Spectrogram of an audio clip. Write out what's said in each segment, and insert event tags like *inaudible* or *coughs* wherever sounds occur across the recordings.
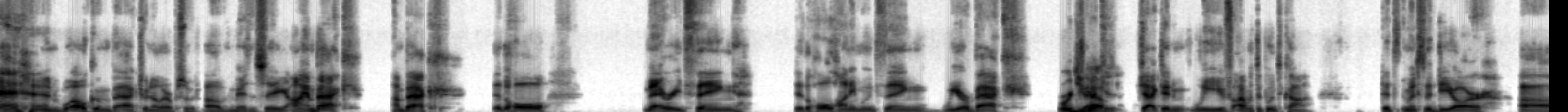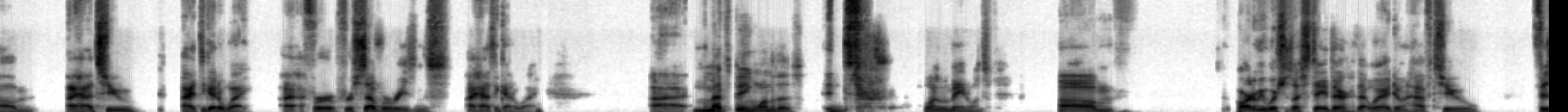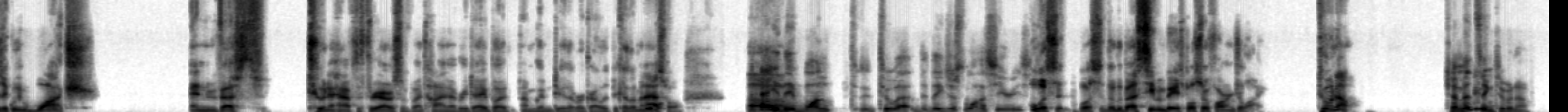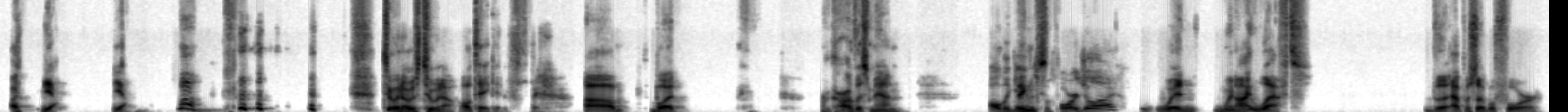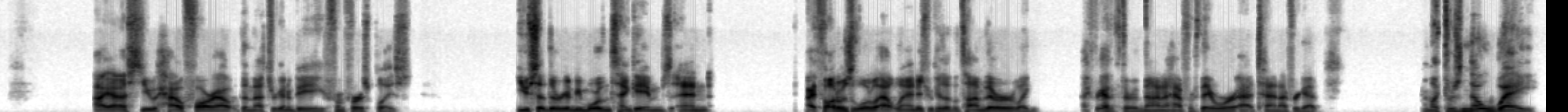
And welcome back to another episode of Amazing City. I am back. I'm back. Did the whole married thing, did the whole honeymoon thing. We are back. Where'd you Jack, go? is- Jack didn't leave. I went to Punta Cana. Did, went to the DR. Um, I had to. I had to get away I, for for several reasons. I had to get away. Uh, Mets being one of those. it's *laughs* one of the main ones. Um, part of me wishes I stayed there. That way, I don't have to physically watch and invest two and a half to three hours of my time every day. But I'm going to do that regardless because I'm an Well, asshole. hey, Um, they've won two. Uh, they just won a series, listen, listen. They're the best team in baseball so far in July. Two and zero. convincing two and oh. zero. Uh, yeah, yeah. Well, *laughs* two and zero is two and zero. I'll take it. Um, but regardless, man, All the games Things- before July. When when I left the episode before, I asked you how far out the Mets are going to be from first place. You said there were going to be more than ten games, and I thought it was a little outlandish because at the time they were like, I forget if they were nine and a half, or if they were at ten. I forget. I'm like, there's no way.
